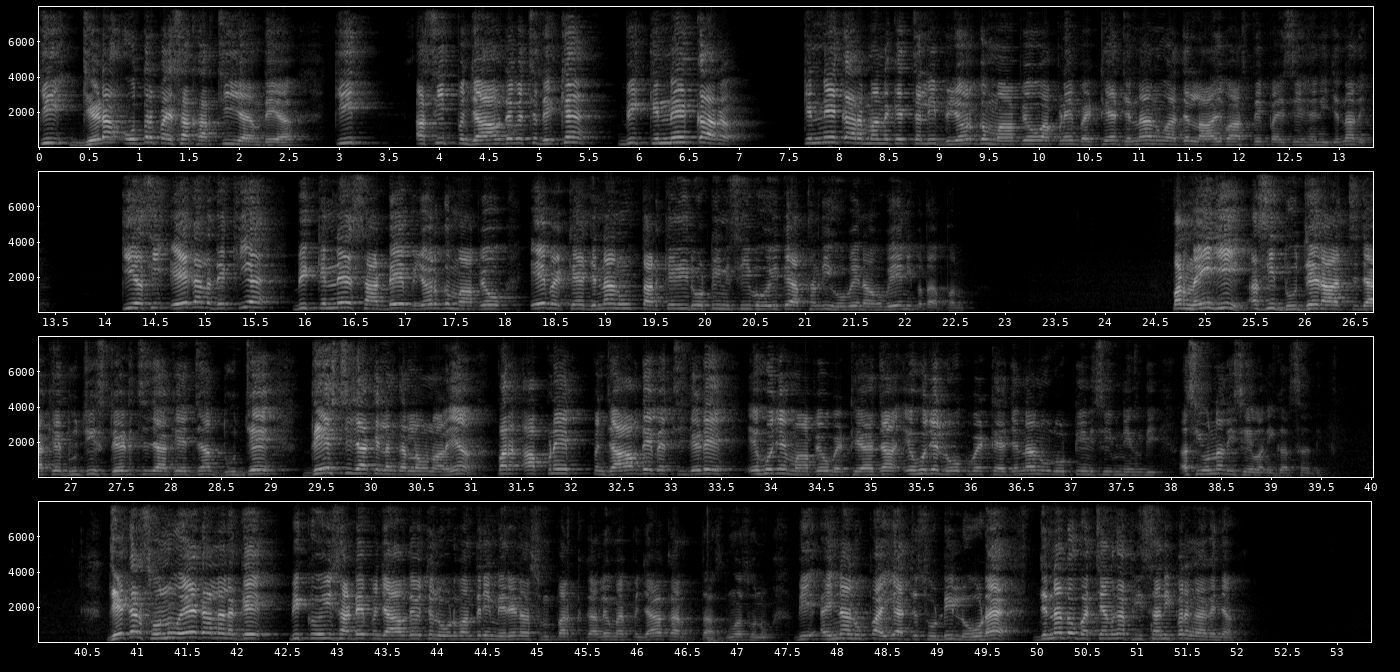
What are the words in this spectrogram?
ਕਿ ਜਿਹੜਾ ਉਧਰ ਪੈਸਾ ਖਰਚੀ ਜਾਂਦੇ ਆ, ਕਿ ਅਸੀਂ ਪੰਜਾਬ ਦੇ ਵਿੱਚ ਦੇਖਿਆ ਵੀ ਕਿੰਨੇ ਘਰ ਕਿੰਨੇ ਘਰ ਮੰਨ ਕੇ ਚੱਲੀ ਬਜ਼ੁਰਗ ਮਾਪਿਓ ਆਪਣੇ ਬੈਠੇ ਆ, ਜਿਨ੍ਹਾਂ ਨੂੰ ਅੱਜ ਇਲਾਜ ਵਾਸਤੇ ਪੈਸੇ ਹੈ ਨਹੀਂ, ਜਿਨ੍ਹਾਂ ਦੇ ਕੀ ਅਸੀਂ ਇਹ ਗੱਲ ਦੇਖੀ ਹੈ ਵੀ ਕਿੰਨੇ ਸਾਡੇ ਬਜ਼ੁਰਗ ਮਾਪਿਓ ਇਹ ਬੈਠੇ ਆ ਜਿਨ੍ਹਾਂ ਨੂੰ ਤੜਕੇ ਦੀ ਰੋਟੀ ਨਸੀਬ ਹੋਈ ਤੇ ਆਥਣ ਦੀ ਹੋਵੇ ਨਾ ਹੋਵੇ, ਇਹ ਨਹੀਂ ਪਤਾ ਆਪਾਂ ਨੂੰ। ਪਰ ਨਹੀਂ ਜੀ, ਅਸੀਂ ਦੂਜੇ ਰਾਜ 'ਚ ਜਾ ਕੇ, ਦੂਜੀ ਸਟੇਟ 'ਚ ਜਾ ਕੇ ਜਾਂ ਦੂਜੇ ਦੇਸ਼ 'ਚ ਜਾ ਕੇ ਲੰਗਰ ਲਾਉਣ ਵਾਲੇ ਆ, ਪਰ ਆਪਣੇ ਪੰਜਾਬ ਦੇ ਵਿੱਚ ਜਿਹੜੇ ਇਹੋ ਜਿਹੇ ਮਾਪਿਓ ਬੈਠੇ ਆ ਜਾਂ ਇਹੋ ਜਿਹੇ ਲੋਕ ਬੈਠੇ ਆ ਜਿਨ੍ਹਾਂ ਨੂੰ ਰੋਟੀ ਨਸੀਬ ਨਹੀਂ ਹੁੰਦੀ, ਅਸੀਂ ਉਹਨਾਂ ਦੀ ਸੇਵਾ ਨਹੀਂ ਕਰ ਸਕਦੇ। ਜੇਕਰ ਤੁਹਾਨੂੰ ਇਹ ਗੱਲ ਲੱਗੇ ਵੀ ਕੋਈ ਸਾਡੇ ਪੰਜਾਬ ਦੇ ਵਿੱਚ ਲੋੜਵੰਦ ਨਹੀਂ, ਮੇਰੇ ਨਾਲ ਸੰਪਰਕ ਕਰ ਲਿਓ, ਮੈਂ 50 ਘਰ ਦੱਸ ਦੂੰਗਾ ਤੁਹਾਨੂੰ ਵੀ ਇਹਨਾਂ ਨੂੰ ਭਾਈ ਅੱਜ ਤੁਹਾਡੀ ਲੋੜ ਹੈ, ਜਿਨ੍ਹਾਂ ਤੋਂ ਬੱਚਿਆਂ ਦੀਆਂ ਫੀਸਾਂ ਨਹੀਂ ਭਰੀਆਂ ਗਈਆਂ।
